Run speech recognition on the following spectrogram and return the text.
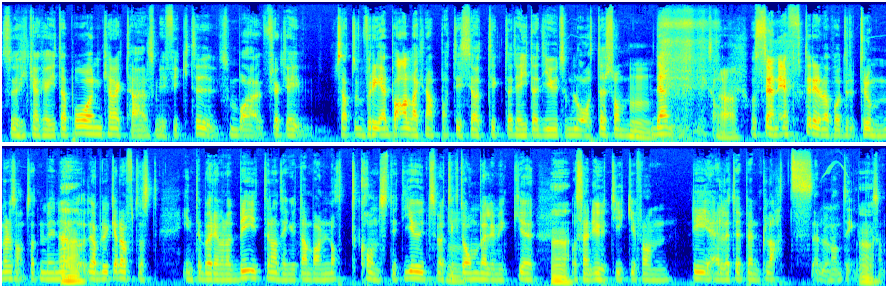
Så kanske jag hittar på en karaktär som är fiktiv, som bara försökte jag satt och vred på alla knappar tills jag tyckte att jag hittade ett ljud som låter som Mm. den. Liksom. Ja. Och sen efter det då på trummor och sånt. Så att mina, Ja. jag brukade oftast inte börja med något beat eller någonting utan bara något konstigt ljud som jag tyckte Mm. om väldigt mycket. Ja. Och sen utgick ifrån det eller typ en plats eller någonting. Liksom.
